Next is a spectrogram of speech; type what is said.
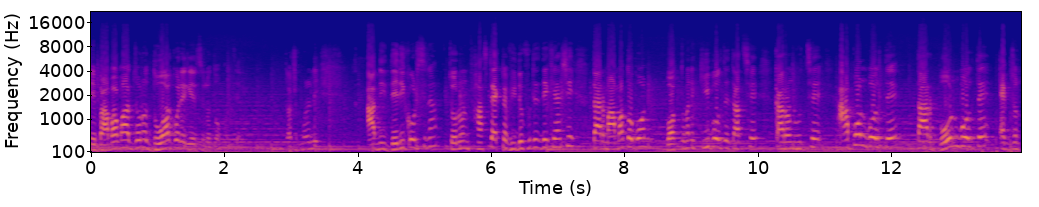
সেই বাবা মার জন্য দোয়া করে গিয়েছিল তোফাজ্জেল দর্শক মণ্ডলী আমি দেরি করছি না। চলুন ফার্স্টে একটা ভিডিও ফুটেজ দেখে আসি। তার মামাতো বোন বর্তমানে কি বলতে চাচ্ছে? কারণ হচ্ছে আপন বলতে, তার বোন বলতে একজন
